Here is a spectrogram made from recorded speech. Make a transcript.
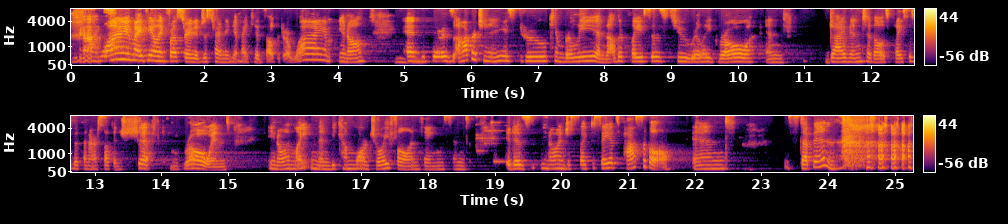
yes. Why am I feeling frustrated just trying to get my kids out the door? Why am you know? Mm-hmm. And there's opportunities through Kimberly and other places to really grow and dive into those places within ourselves and shift and grow and you know enlighten and become more joyful and things and it is, you know, and just like to say it's possible and step in. I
